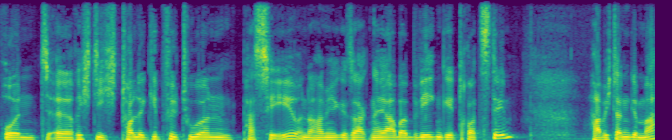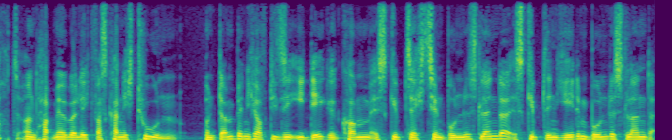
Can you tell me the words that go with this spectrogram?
und äh, richtig tolle Gipfeltouren passé. Und da haben wir gesagt, naja, aber bewegen geht trotzdem. Habe ich dann gemacht und habe mir überlegt, was kann ich tun? Und dann bin ich auf diese Idee gekommen, es gibt 16 Bundesländer, es gibt in jedem Bundesland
